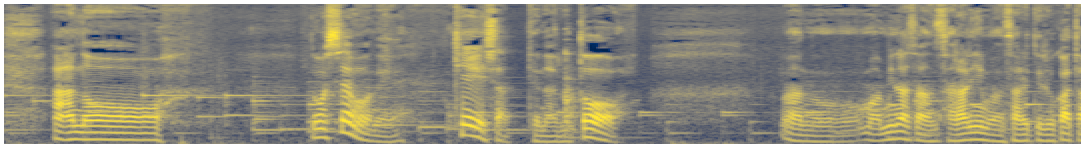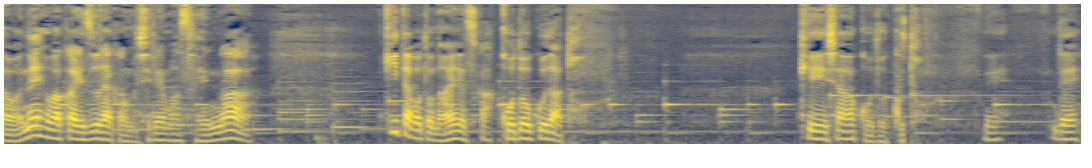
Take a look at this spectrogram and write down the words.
あのーどうしてもね経営者ってなるとあのーまあ、皆さんサラリーマンされてる方はね分かりづらいかもしれませんが聞いたことないですか？孤独だと。経営者は孤独と。ね。で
